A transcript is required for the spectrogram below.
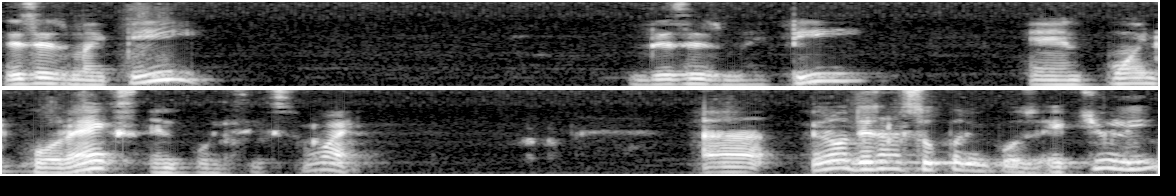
this is my P this is my T and 0.4x and 0.6y uh, you know these are superimposed. Actually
